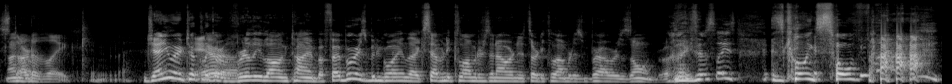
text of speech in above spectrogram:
start of like January took like a really long time, but February's been going like 70 kilometers an hour in a 30 kilometers per hour zone, bro. Like this place is going so fast.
